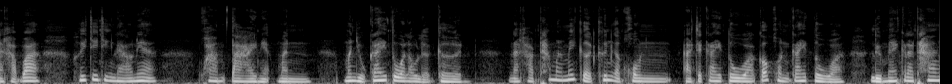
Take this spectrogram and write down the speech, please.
นะครับ ว่าเฮ้ยจริง ๆ แล้วเนี่ยความตายเนี่ยมันมันอยู่ใกล้ตัวเราเหลือเกินนะครับ ถ้ามันไม่เกิดขึ้นกับคนอาจจะไกลตัวก็คนใกล้ตัว หรือแม้กระทั่ง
